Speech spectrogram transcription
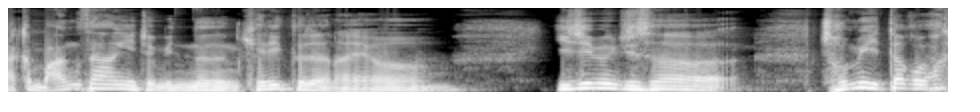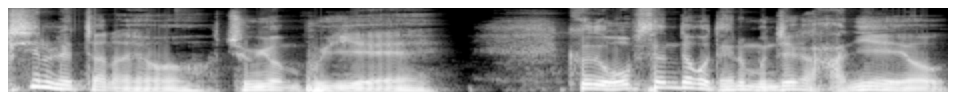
약간 망상이 좀 있는 캐릭터잖아요. 음. 이재명 지사 점이 있다고 확신을 했잖아요. 중요한 부위에. 그건 없앤다고 되는 문제가 아니에요.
